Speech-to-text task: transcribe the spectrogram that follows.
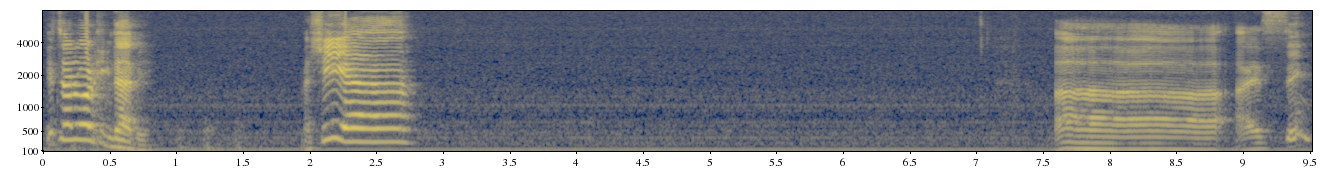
It's not working, Dabi. Machia! Uh, I think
